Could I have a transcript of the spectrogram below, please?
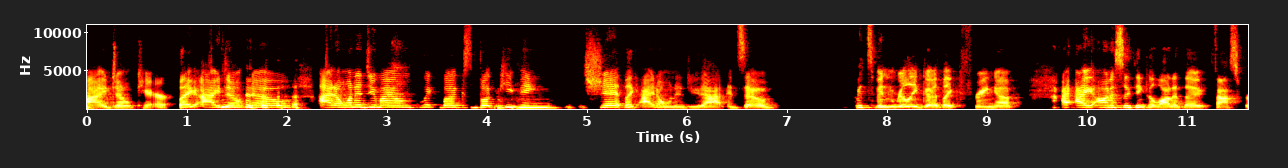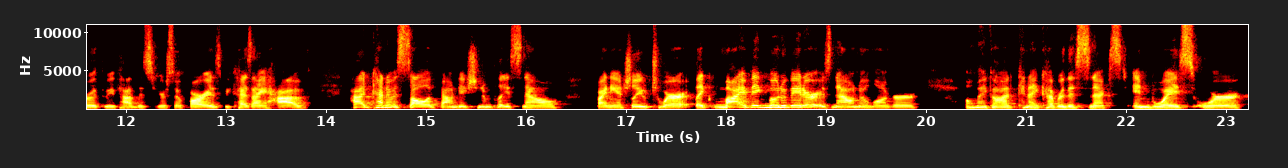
I don't care. Like I don't know. I don't want to do my own QuickBooks bookkeeping mm-hmm. shit. Like I don't want to do that. And so it's been really good, like freeing up. I, I honestly think a lot of the fast growth we've had this year so far is because I have had kind of a solid foundation in place now financially to where like my big motivator is now no longer, oh my God, can I cover this next invoice or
